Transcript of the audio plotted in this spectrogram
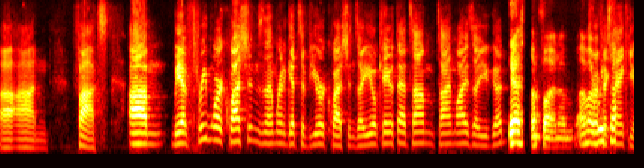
uh, on Fox. Um, we have three more questions, and then we're going to get to viewer questions. Are you okay with that, Tom? Time wise, are you good? Yes, I'm fine. I'm, I'm a retired. thank you.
